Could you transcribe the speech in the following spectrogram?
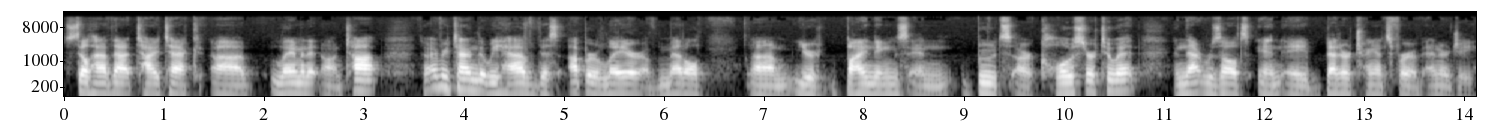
still have that Tytech uh, laminate on top. So every time that we have this upper layer of metal, um, your bindings and boots are closer to it, and that results in a better transfer of energy.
